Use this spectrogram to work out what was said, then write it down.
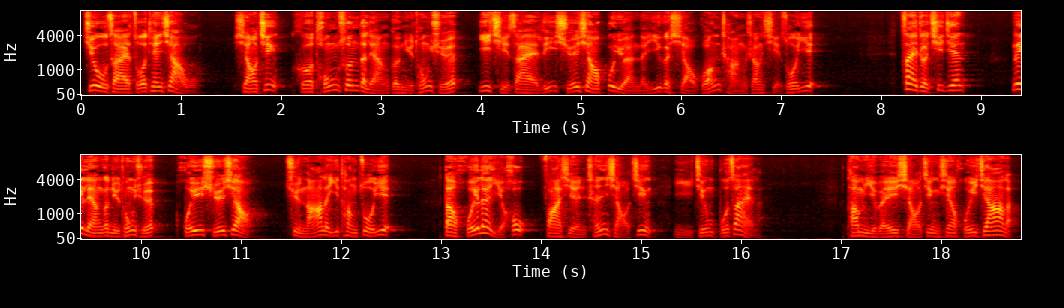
就在昨天下午。小静和同村的两个女同学一起在离学校不远的一个小广场上写作业，在这期间，那两个女同学回学校去拿了一趟作业，但回来以后发现陈小静已经不在了，他们以为小静先回家了，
